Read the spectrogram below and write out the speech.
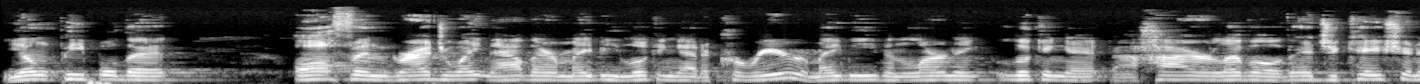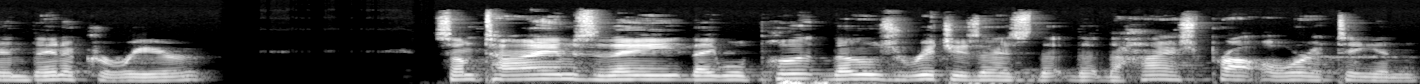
Young people that often graduate now they're maybe looking at a career or maybe even learning looking at a higher level of education and then a career. Sometimes they they will put those riches as the, the, the highest priority and,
